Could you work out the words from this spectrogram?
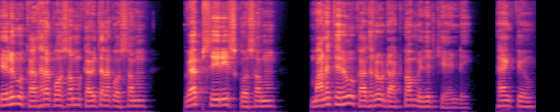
తెలుగు కథల కోసం కవితల కోసం వెబ్ సిరీస్ కోసం మన తెలుగు కథలు డాట్ కామ్ విజిట్ చేయండి. Thank you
